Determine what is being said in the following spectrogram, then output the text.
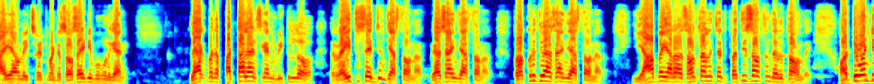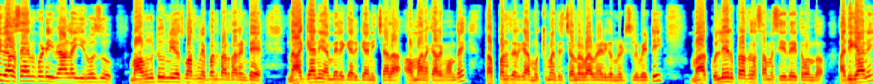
హయాంలో ఇచ్చినటువంటి సొసైటీ భూములు కానీ లేకపోతే పట్టా ల్యాండ్స్ కానీ వీటిల్లో రైతు సేద్యం చేస్తూ ఉన్నారు వ్యవసాయం చేస్తూ ఉన్నారు ప్రకృతి వ్యవసాయం చేస్తూ ఉన్నారు. యాభై అరవై సంవత్సరాల నుంచి అది ప్రతి సంవత్సరం జరుగుతూ ఉంది. అటువంటి వ్యవసాయాన్ని కూడా ఈవేళ ఈరోజు మా ఉంగుటూరు నియోజకవర్గంలో ఇబ్బంది పెడతారంటే నాకు కానీ ఎమ్మెల్యే గారికి కానీ చాలా అవమానకరంగా ఉంది. తప్పనిసరిగా ముఖ్యమంత్రి చంద్రబాబు నాయుడు గారు నోటీసులు పెట్టి మా కొల్లేరు ప్రజల సమస్య ఏదైతే ఉందో అది కానీ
